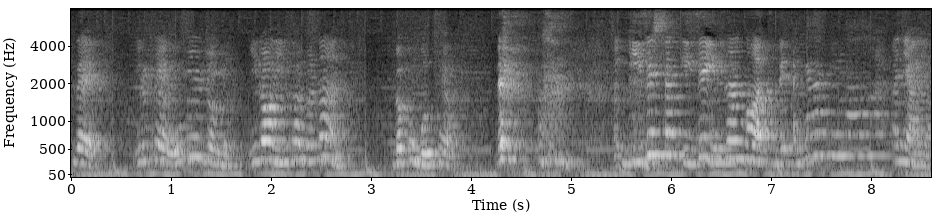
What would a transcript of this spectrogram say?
네, 이렇게 오밀조밀 이런 인터뷰는 몇번 못해요. 저 이제 시작 이제 인사한 것 같은데 안녕하세요. 아니 아니요.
